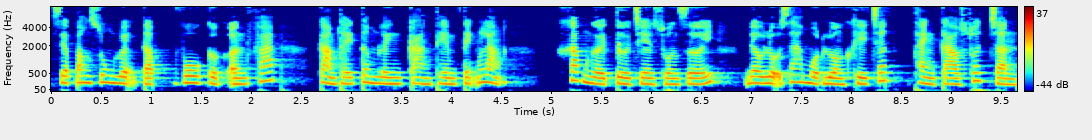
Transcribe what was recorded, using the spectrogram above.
Diệp Băng Dung luyện tập vô cực ấn pháp, cảm thấy tâm linh càng thêm tĩnh lặng. Khắp người từ trên xuống dưới đều lộ ra một luồng khí chất thành cao xuất trần,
